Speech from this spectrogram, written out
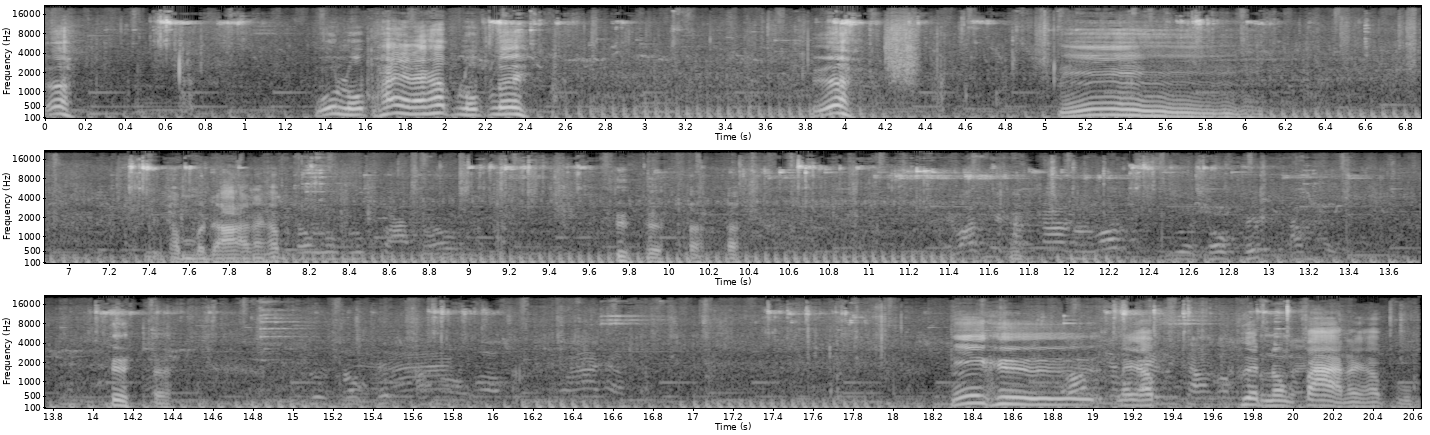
เออโอ้หลบให้นะครับ หลบเลยเออนี่ ธรรมดานะครับ นี่คือนะครับเพื่อนน้องต้านะครับผม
